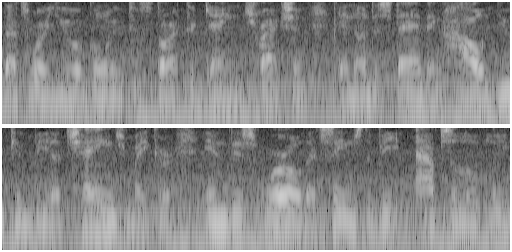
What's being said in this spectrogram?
That's where you're going to start to gain traction in understanding how you can be a change maker in this world that seems to be absolutely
